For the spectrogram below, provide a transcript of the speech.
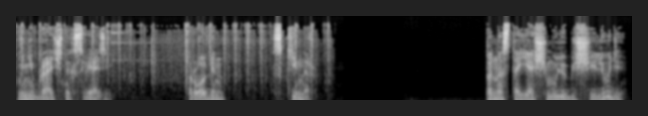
внебрачных связей. Робин Скиннер. По-настоящему любящие люди —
